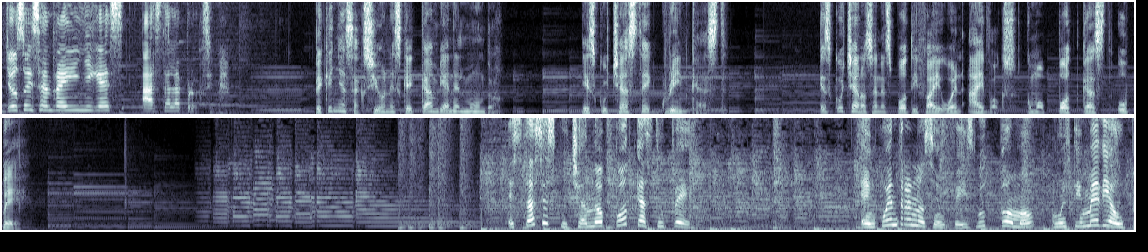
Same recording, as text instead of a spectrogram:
Yo soy Sandra Íñiguez, hasta la próxima. Pequeñas acciones que cambian el mundo. Escuchaste Greencast. Escúchanos en Spotify o en iVoox como Podcast UP. Estás escuchando Podcast UP. Encuéntranos en Facebook como Multimedia UP.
